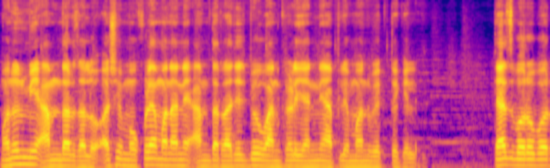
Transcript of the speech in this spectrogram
म्हणून मी आमदार झालो. असे मोकळ्या मनाने आमदार राजेश भाऊ वानखडे यांनी आपले मन व्यक्त केले. त्याचबरोबर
